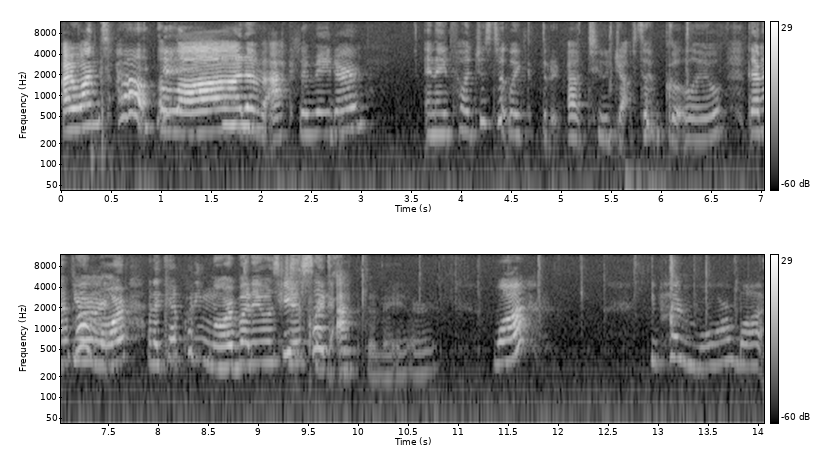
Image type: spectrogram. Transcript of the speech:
I once put a lot of activator, and I put just like th- uh, two drops of glue. Then I put You're- more, and I kept putting more, but it was She's just like activator what? You put more what?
